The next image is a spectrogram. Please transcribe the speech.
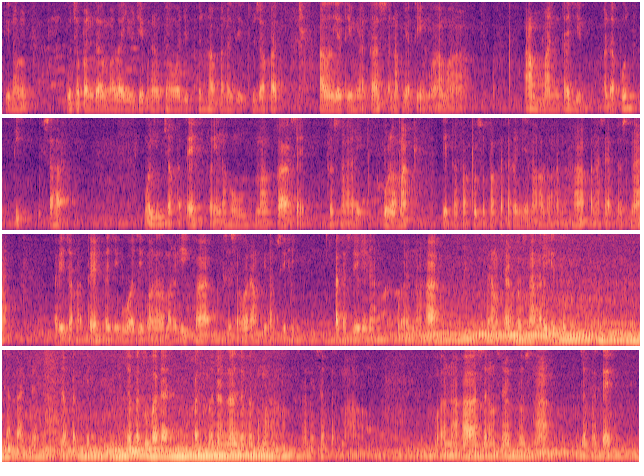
tino ucapan jama la yujib anu teu wajibkeun ha kana itu zakat al yatimi atas anak yatim wa ama amman tajib. Adapun ti saha wajib zakat teh fa innahum maka saya terus nari ulama. Kita fokus sepakat renjana Allah anha karena saya terusna dari zakat teh tajibu wajib alal mar'i ka seseorang fi nafsihi atas dirina. Wa anha Sedang saya kosna hari itu. Zakat zakat zakat badan. Zakat badan lah zakat mahal. Sampai zakat mahal anaha saya kosna zakat teh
